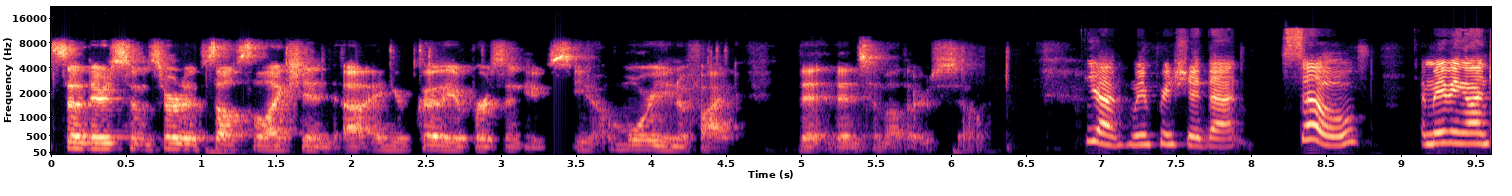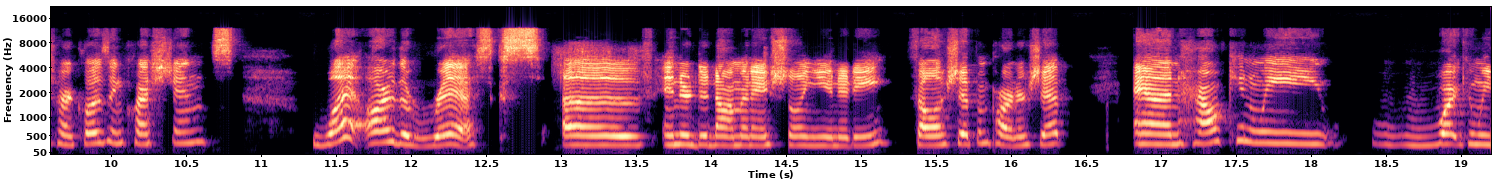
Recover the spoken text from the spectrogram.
So there's some sort of self-selection, uh, and you're clearly a person who's you know more unified than, than some others. So yeah, we appreciate that. So moving on to our closing questions. What are the risks of interdenominational unity, fellowship, and partnership? And how can we what can we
